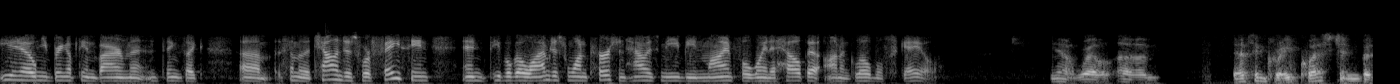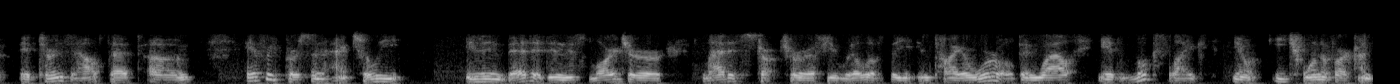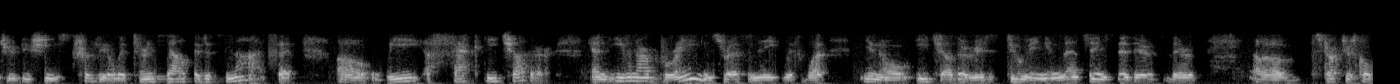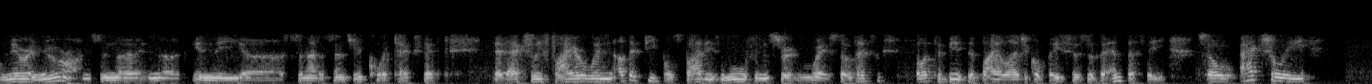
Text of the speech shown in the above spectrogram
you know, when you bring up the environment and things like um, some of the challenges we're facing, and people go, well, I'm just one person. How is me being mindful going to help it on a global scale? Yeah, well, um, that's a great question, but it turns out that um, every person actually is embedded in this larger lattice structure, if you will, of the entire world. And while it looks like you know each one of our contributions trivial, it turns out that it's not. That uh, we affect each other, and even our brains resonate with what you know each other is doing, and that seems that there there uh, structures called mirror neurons in the in the in the uh, somatosensory cortex that that actually fire when other people's bodies move in certain ways. So that's thought to be the biological basis of empathy. So actually,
